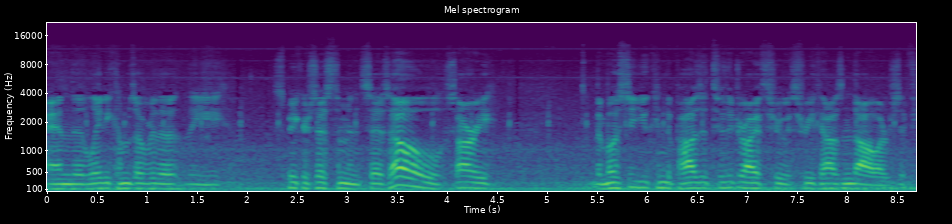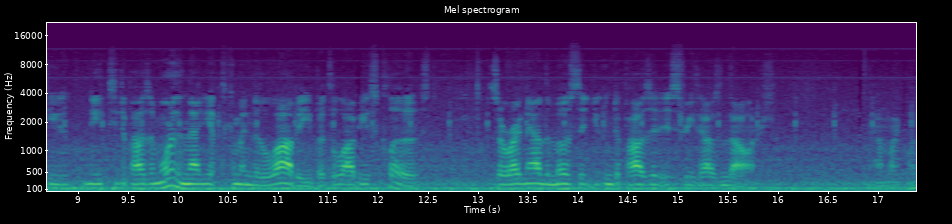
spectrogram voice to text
And the lady comes over the the speaker system and says, "Oh, sorry." The most that you can deposit through the drive-through is three thousand dollars. If you need to deposit more than that, you have to come into the lobby, but the lobby is closed. So right now, the most that you can deposit is three thousand dollars. I'm like, what,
